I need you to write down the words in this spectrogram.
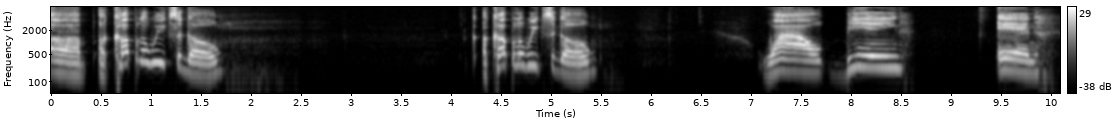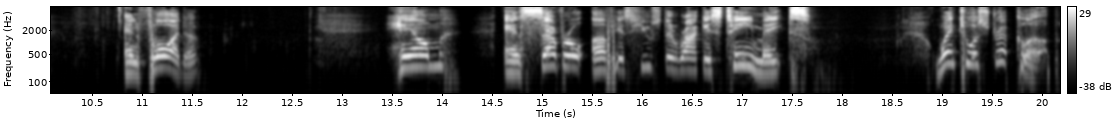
uh, a couple of weeks ago, a couple of weeks ago, while being in in Florida, him and several of his Houston Rockets teammates went to a strip club.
